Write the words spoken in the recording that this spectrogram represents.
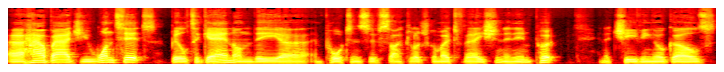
uh, How Bad You Want It, built again on the uh, importance of psychological motivation and input in achieving your goals.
